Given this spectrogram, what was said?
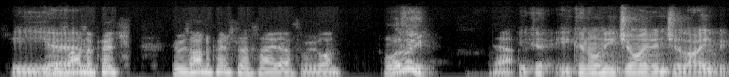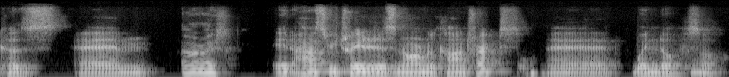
He, He was on um, the pitch. He was on the pitch last night after we won. Was he? Yeah. He can, he can only join in July because um All right. it has to be treated as a normal contract uh window. So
